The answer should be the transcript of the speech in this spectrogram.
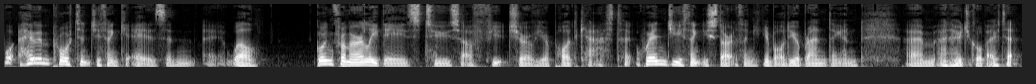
what, how important do you think it is? And uh, well, going from early days to sort of future of your podcast, when do you think you start thinking about audio branding and um, and how do you go about it?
